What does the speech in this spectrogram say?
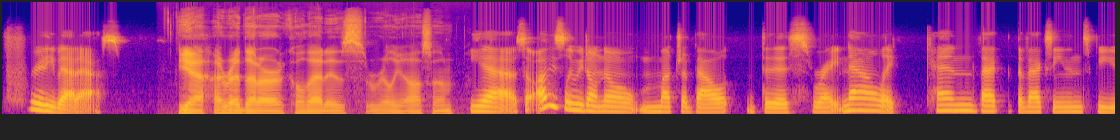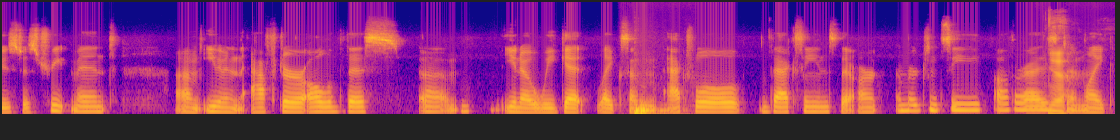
pretty badass. Yeah, I read that article. That is really awesome. Yeah, so obviously we don't know much about this right now. Like, can vac- the vaccines be used as treatment um, even after all of this? Um, you know, we get like some actual vaccines that aren't emergency authorized, yeah. and like,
